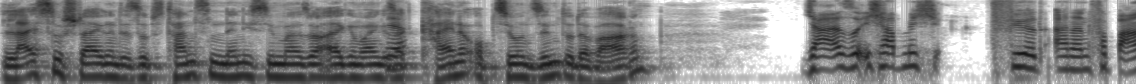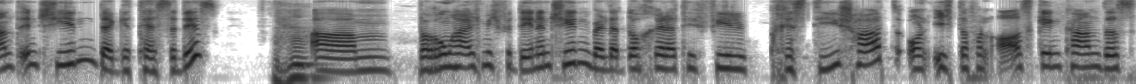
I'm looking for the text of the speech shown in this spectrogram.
leistungssteigernde Substanzen, nenne ich sie mal so allgemein gesagt, Ja. keine Option sind oder waren? Ja, also ich habe mich für einen Verband entschieden, der getestet ist. Mhm. Ähm, warum habe ich mich für den entschieden? Weil der doch relativ viel Prestige hat und ich davon ausgehen kann, dass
